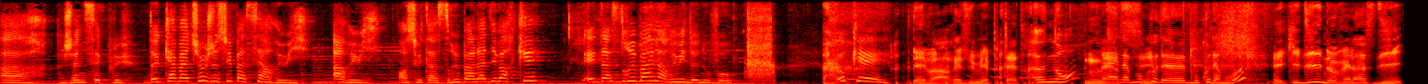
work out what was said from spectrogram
à... je ne sais plus. De Camacho, je suis passée à Rui. À Rui. Ensuite, Asdrubal a débarqué. Et d'Asdrubal à Rui de nouveau. Ok. Eva, résumé peut-être Euh, non, Merci. elle a beaucoup de beaucoup d'amoureux. Et qui dit novelas dit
